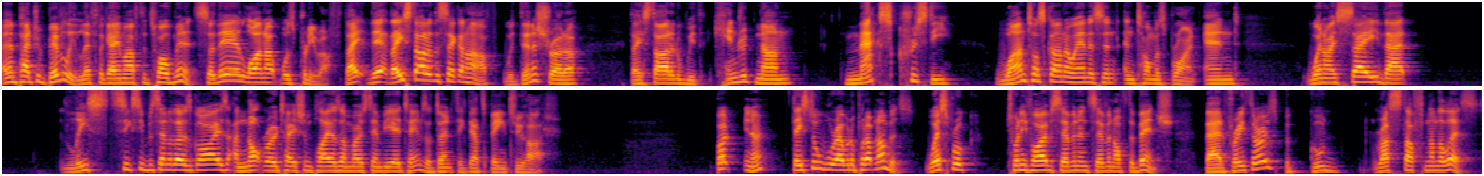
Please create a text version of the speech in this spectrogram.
And then Patrick Beverley left the game after 12 minutes. So their lineup was pretty rough. They, they, they started the second half with Dennis Schroeder. They started with Kendrick Nunn, Max Christie, Juan Toscano Anderson, and Thomas Bryant. And when I say that at least 60% of those guys are not rotation players on most NBA teams, I don't think that's being too harsh. But, you know, they still were able to put up numbers. Westbrook, 25, 7 and 7 off the bench. Bad free throws, but good rust stuff nonetheless.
